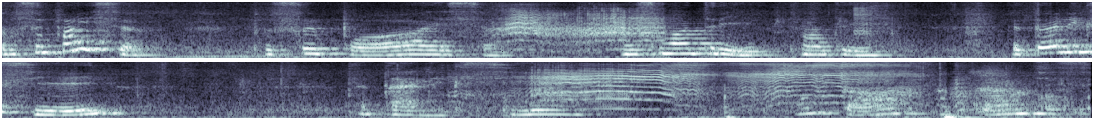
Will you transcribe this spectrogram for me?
Просыпайся. Просыпайся. Ну смотри, смотри. Это Алексей. Это Алексей. Вот так, знакомьтесь.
